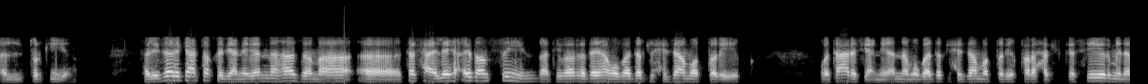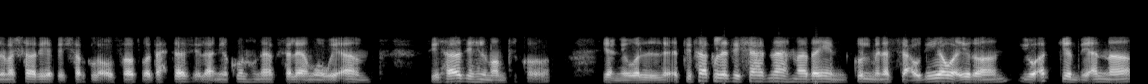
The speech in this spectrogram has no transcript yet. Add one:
والتركيا فلذلك أعتقد يعني بأن هذا ما آه، تسعى إليه أيضا الصين باعتبار لديها مبادرة الحزام والطريق. وتعرف يعني أن مبادرة الحزام والطريق طرحت الكثير من المشاريع في الشرق الأوسط وتحتاج إلى أن يكون هناك سلام ووئام في هذه المنطقة. يعني والاتفاق الذي شاهدناه ما بين كل من السعودية وإيران يؤكد بأن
